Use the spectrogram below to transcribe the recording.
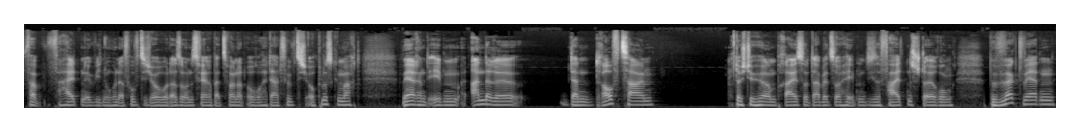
Ver Verhalten irgendwie nur 150 Euro oder so und es wäre bei 200 Euro, hätte er 50 Euro plus gemacht, während eben andere dann draufzahlen durch die höheren Preise und damit soll eben diese Verhaltenssteuerung bewirkt werden.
